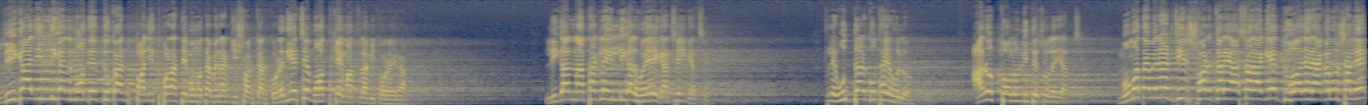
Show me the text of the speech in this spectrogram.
লিগাল ইল্লিগাল মদের দোকান পালিত পাড়াতে মমতা ব্যানার্জি সরকার করে দিয়েছে, মদ খেয়ে মাতলামি করে এরা। লিগাল না থাকলে ইল্লিগাল হয়ে গেছেই গেছে। তাহলে উদ্ধার কোথায় হলো? আরও তলনিতে চলে যাচ্ছে। মমতা ব্যানার্জির সরকারে আসার আগে দু হাজার এগারো সালে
